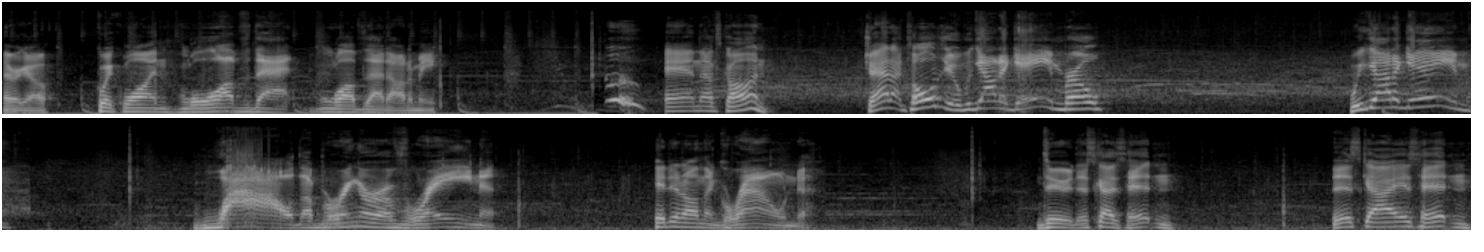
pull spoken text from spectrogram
There we go. Quick one. Love that. Love that out of me. And that's gone. Chad, I told you, we got a game, bro. We got a game. Wow, the bringer of rain. Hit it on the ground. Dude, this guy's hitting. This guy is hitting.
